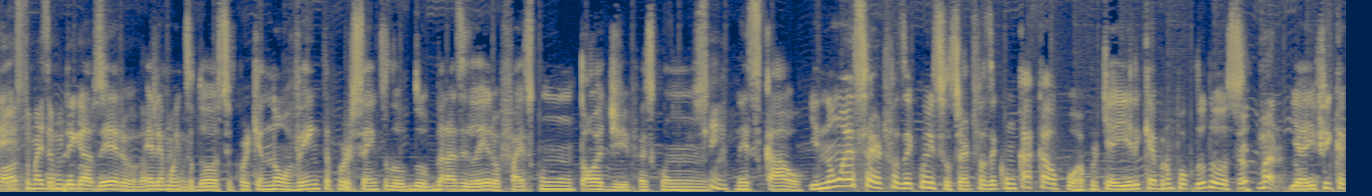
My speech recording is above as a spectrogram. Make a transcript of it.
Eu aí. gosto, mas é o muito brigadeiro, doce. Ele é muito muito. doce, porque 90% do, do brasileiro faz com Todd, faz com Sim. Nescau. E não é certo fazer com isso, é certo fazer com cacau, porra, porque aí ele quebra um pouco do doce. Eu- mano, E aí fica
